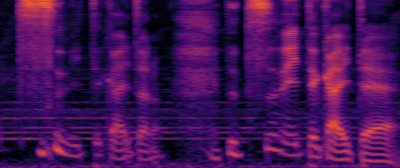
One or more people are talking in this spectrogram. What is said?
罪って書いたの。で罪って書いて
